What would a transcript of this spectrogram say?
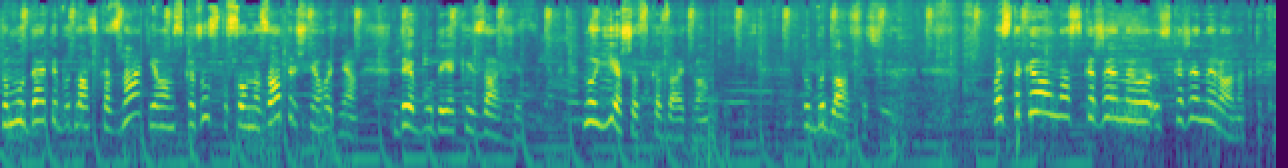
Тому дайте, будь ласка, знати, я вам скажу стосовно завтрашнього дня, де буде який захід. Ну, є що сказати вам то будь ласка. Ось таке у нас скажений, скажений ранок таке.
